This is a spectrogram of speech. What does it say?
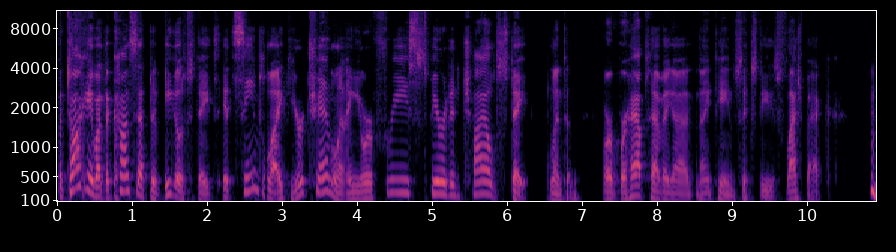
But talking about the concept of ego states, it seems like you're channeling your free spirited child state, Linton, or perhaps having a 1960s flashback.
